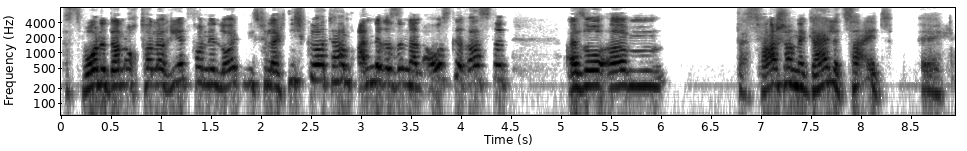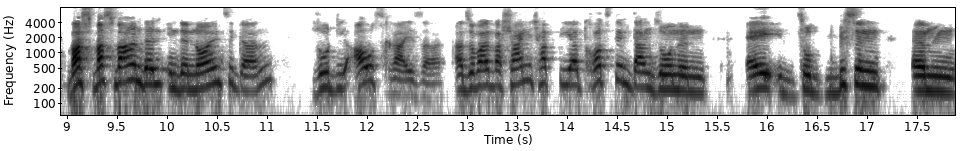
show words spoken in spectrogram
das wurde dann auch toleriert von den Leuten, die es vielleicht nicht gehört haben. Andere sind dann ausgerastet. Also, ähm, das war schon eine geile Zeit. Ey. Was, was waren denn in den 90ern so die Ausreißer? Also, weil wahrscheinlich habt ihr ja trotzdem dann so einen, ey, so ein bisschen, ähm,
